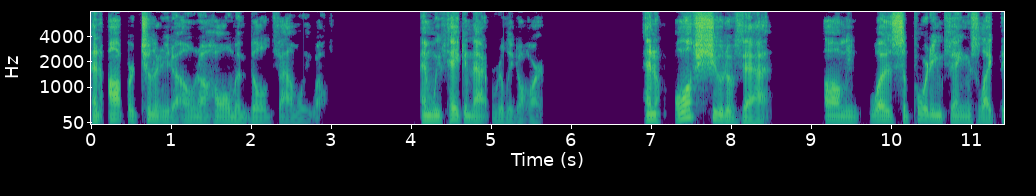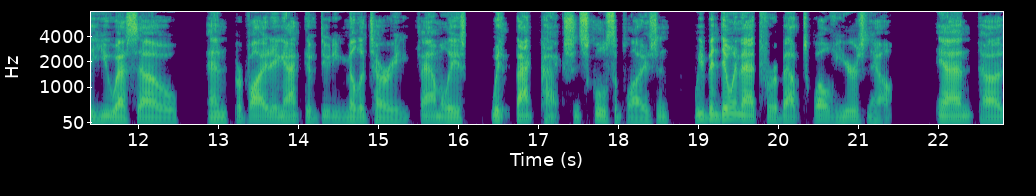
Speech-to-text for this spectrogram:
an opportunity to own a home and build family wealth. And we've taken that really to heart. An offshoot of that um, was supporting things like the USO and providing active duty military families with backpacks and school supplies. And we've been doing that for about 12 years now. And uh,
